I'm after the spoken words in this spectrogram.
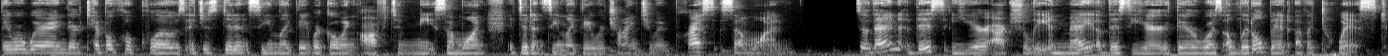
They were wearing their typical clothes. It just didn't seem like they were going off to meet someone. It didn't seem like they were trying to impress someone. So then, this year, actually, in May of this year, there was a little bit of a twist.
